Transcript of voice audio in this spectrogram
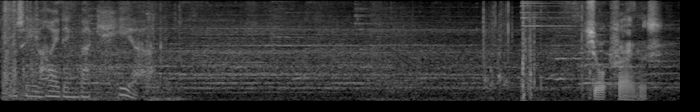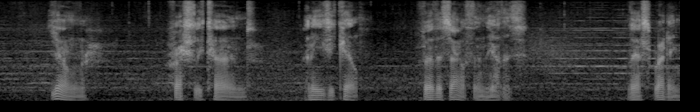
What are you hiding back here? Short fangs. Young. Freshly turned. An easy kill. Further south than the others. They're spreading.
